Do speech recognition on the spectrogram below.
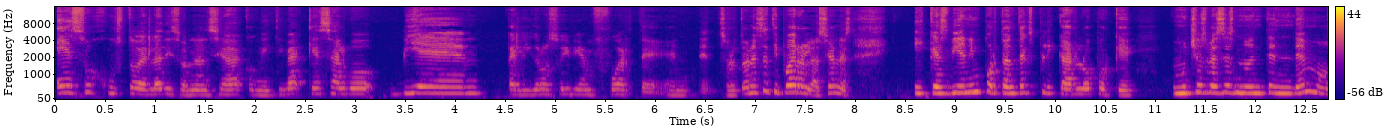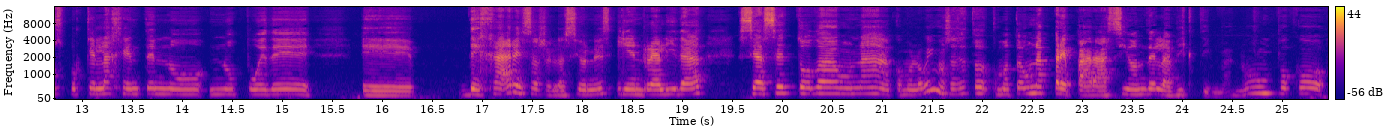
Eso justo es la disonancia cognitiva, que es algo bien peligroso y bien fuerte, sobre todo en este tipo de relaciones, y que es bien importante explicarlo porque muchas veces no entendemos por qué la gente no, no puede eh, dejar esas relaciones y en realidad se hace toda una, como lo vimos, hace todo, como toda una preparación de la víctima, ¿no? Un poco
